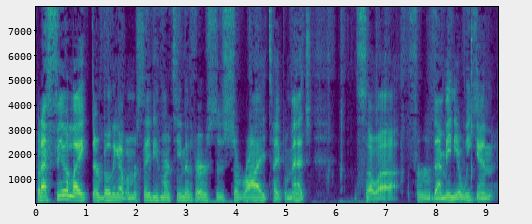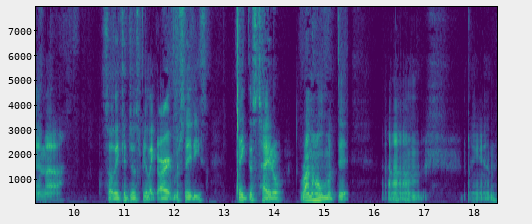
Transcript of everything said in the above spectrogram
but I feel like they're building up a Mercedes Martinez versus Shirai type of match. So uh for that Mania weekend, and uh so they could just be like, all right, Mercedes, take this title, run home with it. Um, and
